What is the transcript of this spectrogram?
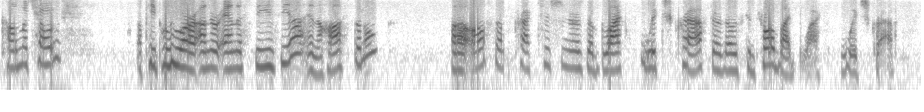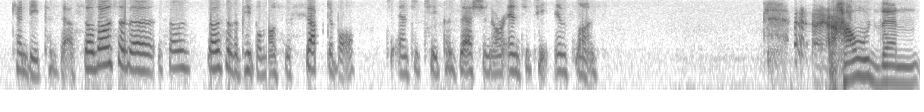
comatose, people who are under anesthesia in a hospital, uh, also practitioners of black witchcraft or those controlled by black witchcraft can be possessed. So those are the those those are the people most susceptible to entity possession or entity influence. Uh, how then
